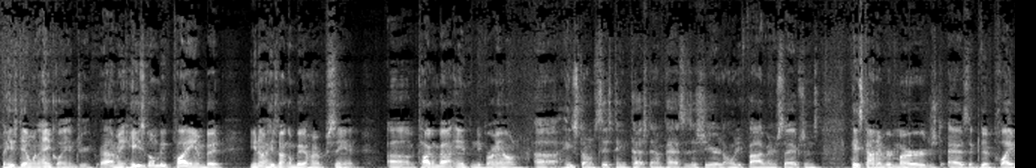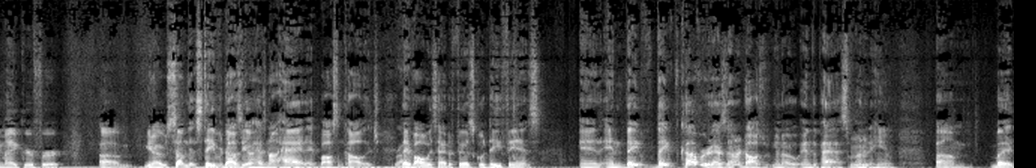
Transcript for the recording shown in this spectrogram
but he's dealing with an ankle injury. Right. I mean, he's going to be playing, but you know he's not going to be hundred percent. Um, talking about Anthony Brown, uh, he's thrown 16 touchdown passes this year, only five interceptions. He's kind of emerged as a good playmaker for, um, you know, something that Steve Addazio has not had at Boston College. Right. They've always had a physical defense, and and they've they've covered as underdogs, you know, in the past under him. Um, but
